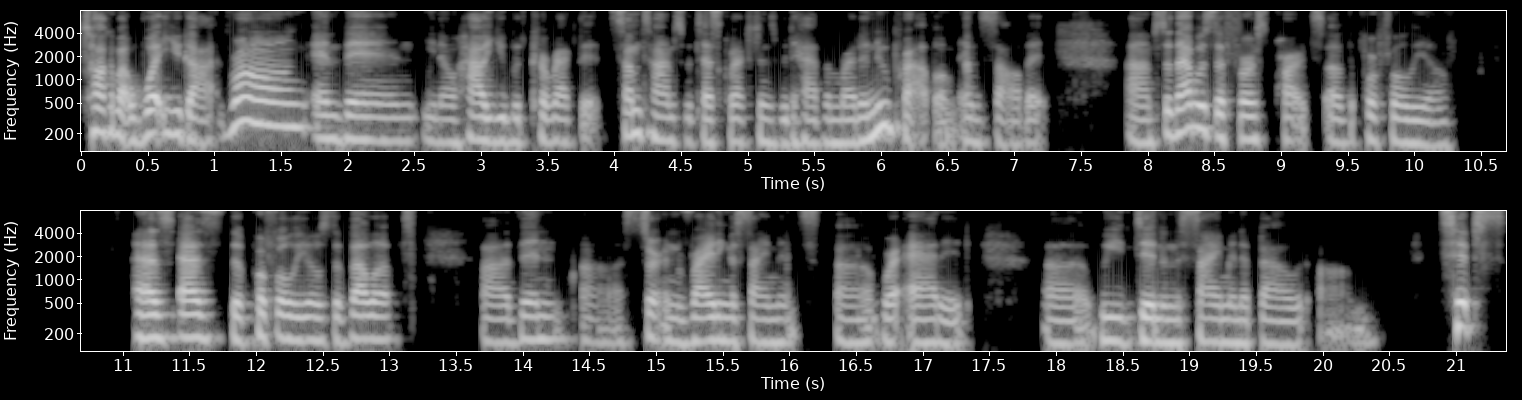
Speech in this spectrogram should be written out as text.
talk about what you got wrong and then, you know, how you would correct it. Sometimes with test corrections, we'd have them write a new problem and solve it. Um, so that was the first parts of the portfolio. As, as the portfolios developed, uh, then uh, certain writing assignments uh, were added. Uh, we did an assignment about um, tips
